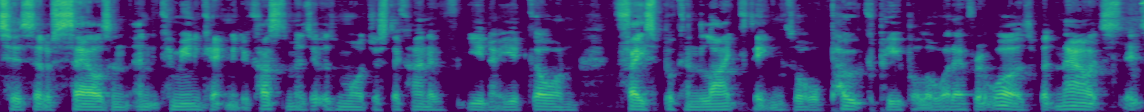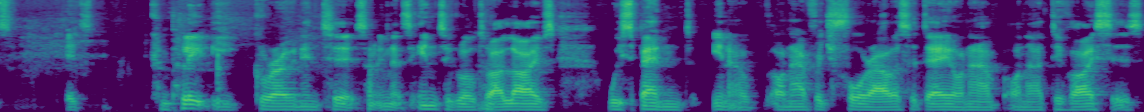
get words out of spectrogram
to sort of sales and, and communicating with your customers. It was more just a kind of, you know, you'd go on Facebook and like things or poke people or whatever it was. But now it's it's it's completely grown into something that's integral to our lives. We spend, you know, on average four hours a day on our on our devices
